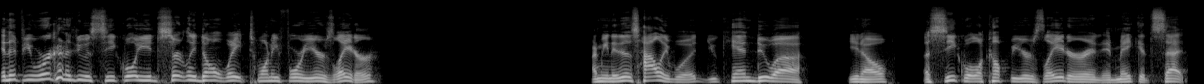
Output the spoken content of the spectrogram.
And if you were going to do a sequel, you'd certainly don't wait 24 years later. I mean, it is Hollywood. You can do a, you know, a sequel a couple years later and, and make it set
